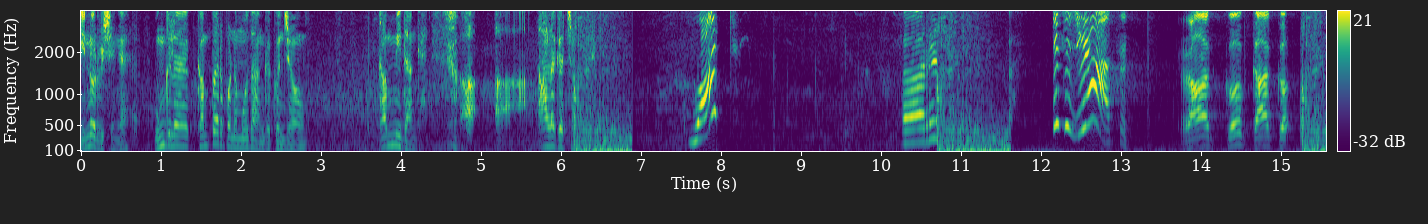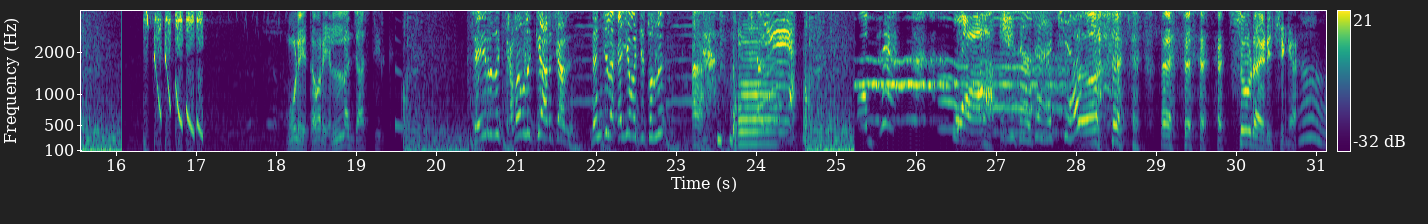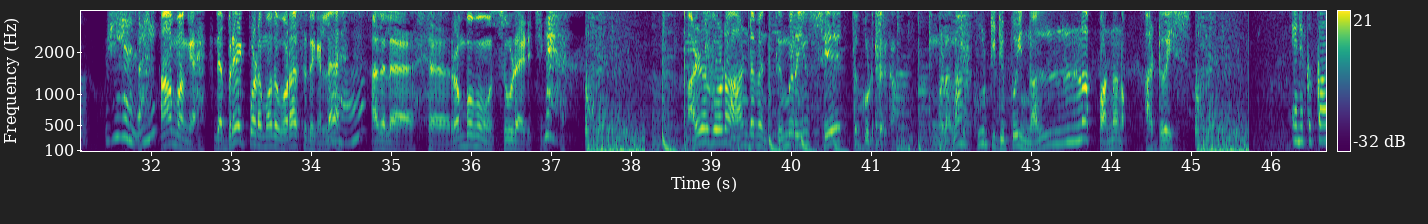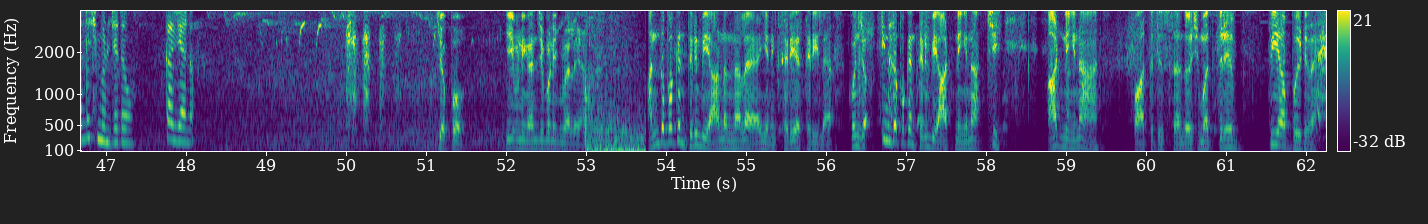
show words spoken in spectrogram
இன்னொரு விஷயங்க. உங்களை கம்பேர் பண்ணும்போது அங்க கொஞ்சம் கம்மி தாங்க அழக சொன்னேன் what are, this is rock ராக்கோ காக்கோ. மூளையை தவிர எல்லாம் ஜாஸ்தி இருக்கு. செய்யறது கடவுளுக்கே அடுக்காது. நெஞ்சில கைய வச்சு சொல்லு. ஏதாவது ஆச்சா? சூடாயிடுச்சுங்க. ஆமாங்க. இந்த பிரேக் போடும் போது உராசுதுங்கல்ல அதுல ரொம்பவும் சூடாயிடுச்சுங்க. அழகோட ஆண்டவன் திமிரையும் சேர்த்து கொடுத்துருக்கான். உங்களெல்லாம் கூட்டிட்டு போய் நல்லா பண்ணணும். அட்வைஸ் எனக்கு காலேஜ் முடிஞ்சதும் கல்யாணம். எப்போ? ஈவினிங் அஞ்சு மணிக்கு மேலயா? அந்த பக்கம் திரும்பி ஆடினதுனால எனக்கு சரியா தெரியல. கொஞ்சம் இந்த பக்கம் திரும்பி ஆட்டினீங்கன்னா சி ஆடினீங்கன்னா பார்த்துட்டு சந்தோஷமா திருப்தியா போயிடுவேன்.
